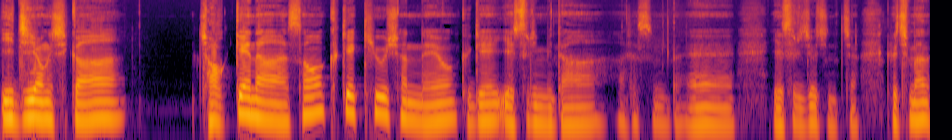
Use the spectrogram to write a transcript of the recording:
이지영 씨가 적게 낳아서 크게 키우셨네요. 그게 예술입니다. 하셨습니다. 예, 예술이죠, 진짜. 그렇지만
